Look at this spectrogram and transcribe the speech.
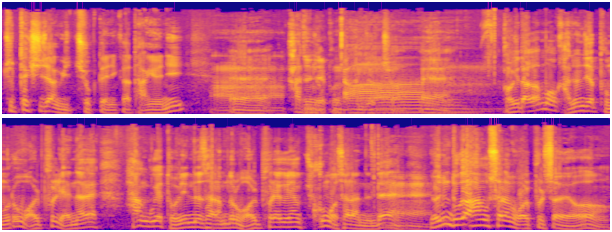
주택 시장 위축되니까 당연히 아, 가전제품 안 좋죠. 예. 거기다가 뭐 가전제품으로 월풀 옛날에 한국에 돈 있는 사람들 월풀에 그냥 죽고 못 살았는데 네. 요즘 누가 한국 사람이 월풀 써요?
